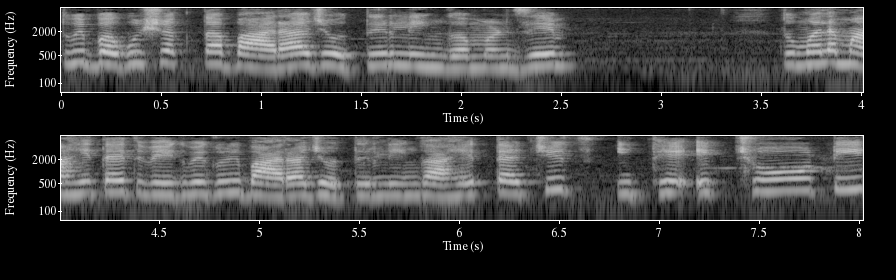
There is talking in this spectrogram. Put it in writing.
तुम्ही बघू शकता बारा ज्योतिर्लिंग म्हणजे तुम्हाला माहीत आहेत वेगवेगळी बारा ज्योतिर्लिंग आहेत. त्याचीच इथे एक छोटी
